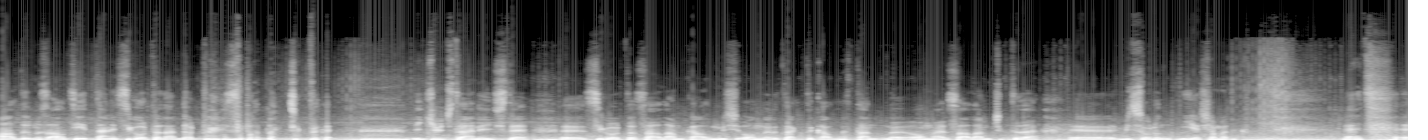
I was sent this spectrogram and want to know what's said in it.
Aldığımız 6-7 tane sigortadan 4 tanesi patlak çıktı. 2-3 tane işte e, sigorta sağlam kalmış. Onları taktık. Allah'tan e, onlar sağlam çıktı da e, bir sorun yaşamadık. Evet, e,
